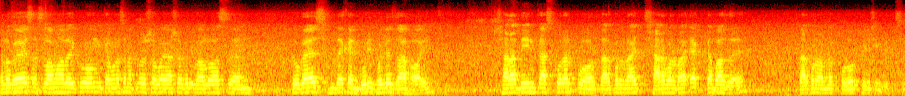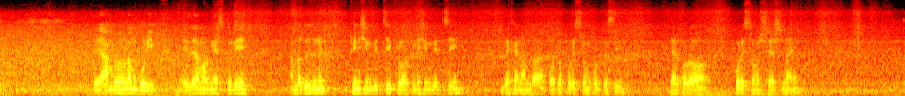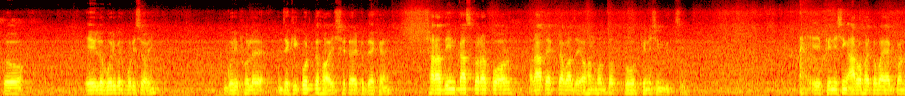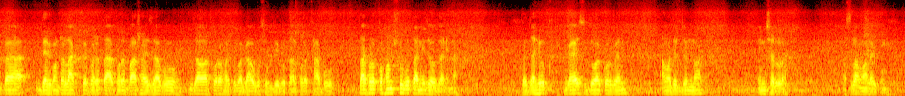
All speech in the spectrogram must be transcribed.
Hello guys আসসালামু আলাইকুম কেমন আছেন আপনারা সবাই? আশা করি ভালো আছেন। তো গাইস দেখেন, গরিব হইলে যা হয় সারা দিন কাজ করার পর, তারপর রাত সাড়ে বারোটা, একটা বাজে, তারপর আমরা ফ্লোর ফিনিশিং দিচ্ছি। তো আমরা হলাম গরিব। এই যে আমার মেস্তুরি, আমরা দুজনে ফিনিশিং দিচ্ছি ফ্লোর ফিনিশিং দিচ্ছি। দেখেন আমরা কত পরিশ্রম করতেছি, এরপরও পরিশ্রমের শেষ নাই। তো এই হলো গরিবের পরিচয়। গরিব হলে যে কী করতে হয় সেটা একটু দেখেন। সারা দিন কাজ করার পর রাত একটা বাজে পর্যন্ত ফ্লোর ফিনিশিং দিচ্ছি। এই ফিনিশিং আরও হয়তো বা এক ঘণ্টা, দেড় ঘণ্টা লাগতে পারে। তারপরে বাসায় যাব, যাওয়ার পরে হয়তো বা গাও গোসল দেব, তারপরে খাব। তারপরে কখন শুবো তা নিজেও জানি না। তো যাই হোক গায়েস দোয়া করবেন আমাদের জন্য, ইনশাল্লাহ। আসসালামু আলাইকুম।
